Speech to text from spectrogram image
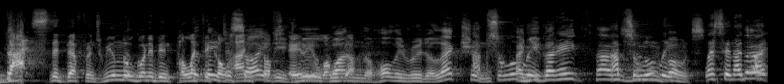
That's the difference. We're not going to be in But they political handcuffs any who longer. won the Holyrood election, Absolutely. and you got 8,000 Absolutely. votes. Listen, I, I,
